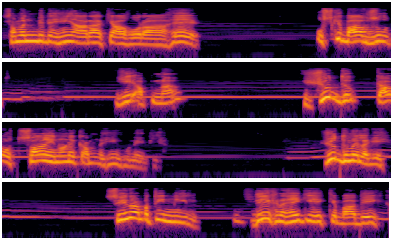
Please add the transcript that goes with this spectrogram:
समझ में नहीं आ रहा क्या हो रहा है। उसके बावजूद ये अपना युद्ध का उत्साह इन्होंने कम नहीं होने दिया। युद्ध में लगे। सेनापति नील देख रहे हैं कि एक के बाद एक।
